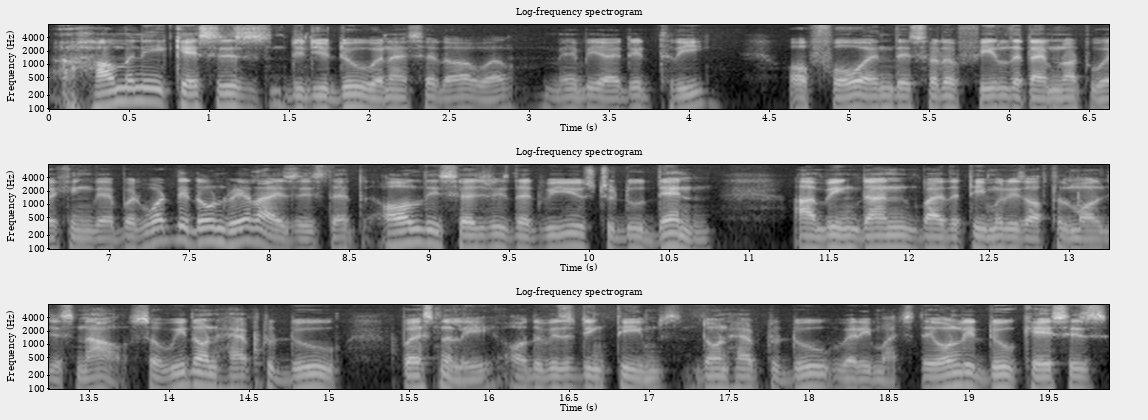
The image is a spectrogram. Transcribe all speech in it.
uh, how many cases did you do? And I said, Oh, well, maybe I did three or four, and they sort of feel that I'm not working there. But what they don't realize is that all these surgeries that we used to do then are being done by the Timorese ophthalmologists now. So we don't have to do personally or the visiting teams don't have to do very much. They only do cases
